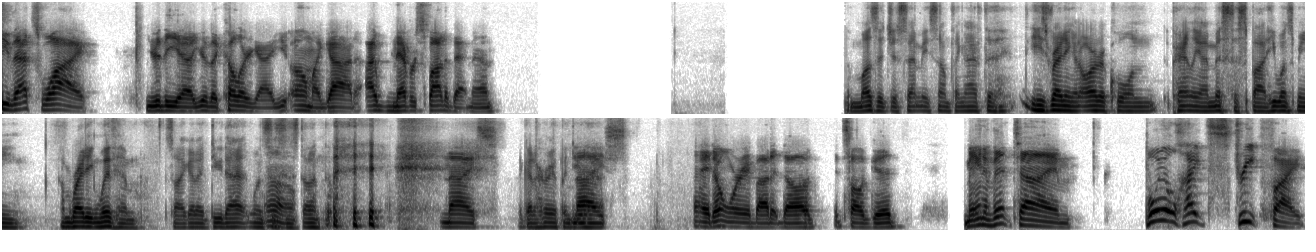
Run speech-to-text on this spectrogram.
see. That's why you're the uh, you're the color guy. You. Oh my god. I've never spotted that man. The Muzzet just sent me something. I have to. He's writing an article, and apparently I missed the spot. He wants me. I'm writing with him, so I got to do that once oh. this is done. nice. I gotta hurry up and do nice. that. Hey, don't worry about it, dog. It's all good. Main event time. Boyle Heights Street Fight.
